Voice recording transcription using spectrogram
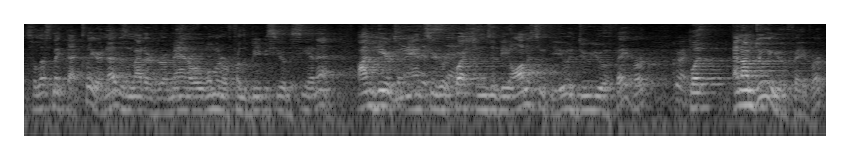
So let's make that clear. And that doesn't matter if you're a man or a woman or from the BBC or the CNN. I'm here to You answer your said- questions and be honest with you and do you a favor. Great. But and I'm doing you a favor.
